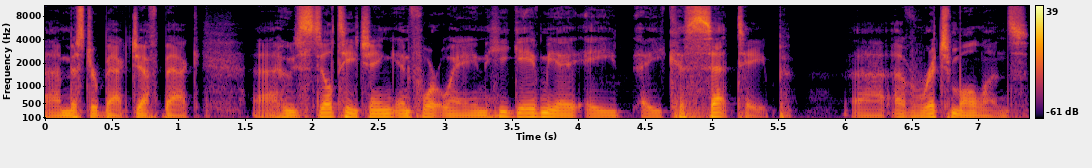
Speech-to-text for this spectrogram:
uh, Mr. Beck, Jeff Beck, uh, who's still teaching in Fort Wayne. He gave me a a, a cassette tape uh, of Rich Mullins.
